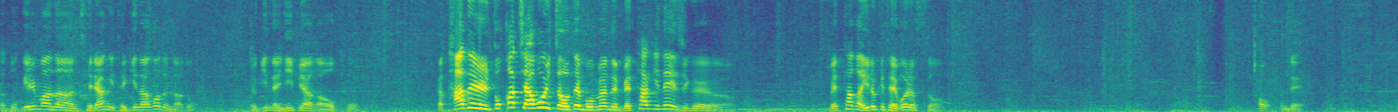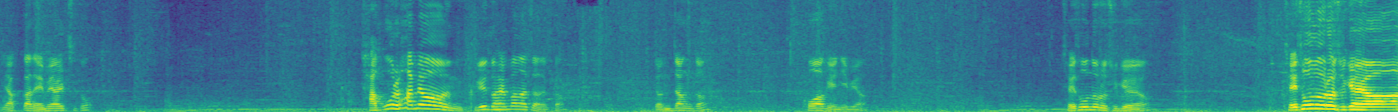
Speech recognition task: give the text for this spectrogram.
나 녹일만한 재량이 되긴 하거든 나도. 여기는 애니비아가 없고. 그러니까 다들 똑같이 하고 있죠. 어때 보면은 메타긴 해 지금. 메타가 이렇게 돼버렸어. 어 근데 약간 애매할지도. 다굴 하면 그래도 할만하지 않을까? 연장전? 코악 애니비야? 제 손으로 죽여요 제 손으로 죽여요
